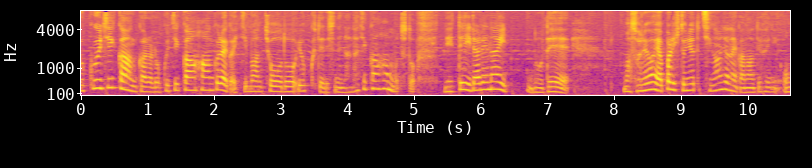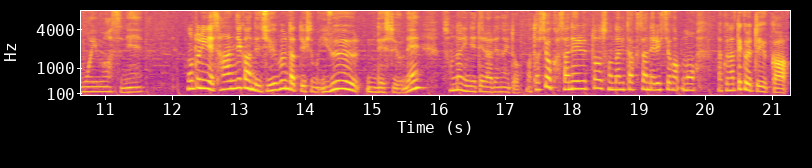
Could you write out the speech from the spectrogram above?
6時間から6時間半ぐらいが一番ちょうどよくてですね7時間半もちょっと寝ていられないのでまあそれはやっぱり人によって違うんじゃないかなというふうに思いますね。本当にね3時間で十分だっていう人もいるんですよね。そんなに寝てられないと、まあ、年を重ねるとそんなにたくさん寝る必要がもうなくなってくるというか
